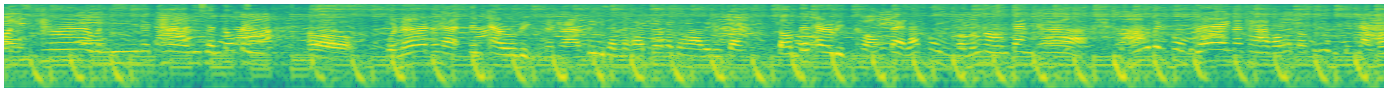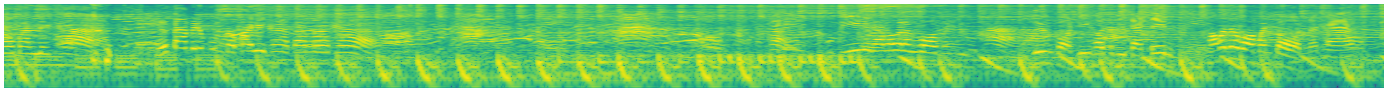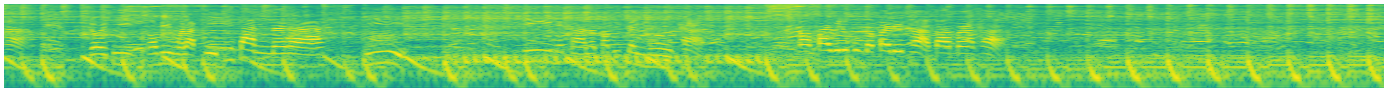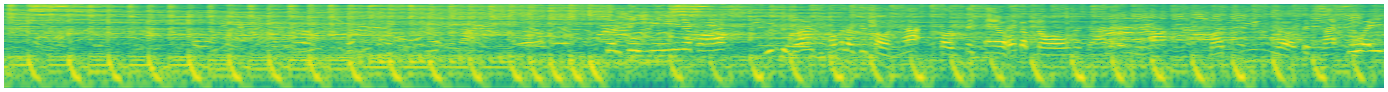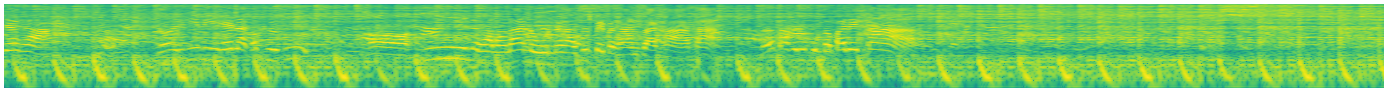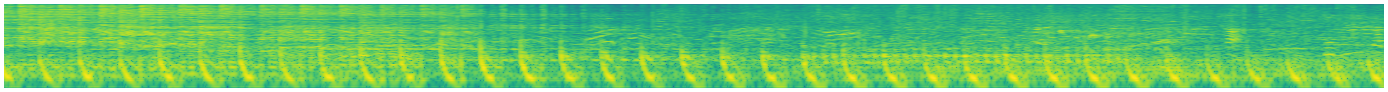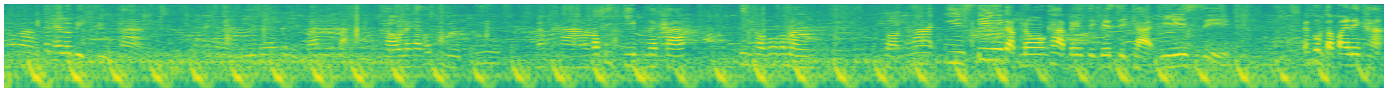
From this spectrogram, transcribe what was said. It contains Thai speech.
สวัสดีค่ะ วันนี้นะคะดิฉันก็เป็นเอ่อหัวหน้านะคะเต้นแอโรบิกนะคะ ซึ่งดิฉันนะคะจะก็จะพาไปดูการซ้อมเต้นแอโรบิกของแต่ละกลุ่มของน้องๆกันค่ะอันนี้ก็เป็นกลุ่มแรกนะคะเขาก็ซ้อมเต้นแอโรบิกกันอย่างเมามันเลยค่ะ เดี๋ยวตามไปดูกลุ่มต่อไปเลยค่ะ ตามมาค่ะค่ะกลุ่มนี้นะคะเขากำลังวอร์มกันอยู่ค่ะ ซึ่งก่อนที่เขาจะมีการเต้นเขาก็จะวอร์มกันก่อนนะคะค่ะ โดยที่เขามีหัวหลักคือพี่ซันนะคะพี่พี่นะคะแล้วก็พี่แตงโมค่ะ ต่อไปไปดูกลุ่มต่อไปเลยค่ะ ตามมาค่ะส่วนกลุ่มนี้นะคะ รู้สึกว่าเขากำลังจะสอนท่าสอนสเต็ปแอลให้กับน้องนะคะแล้วก็มีท่ามาชิ่งเออสเต็ปคัดด้วยนะคะ ดยที่มีเฮดหลักก็คือพี่เอ่อนี่นะคะทางด้านนู้นนะคะ ซึ่งเป็นประธานสาขาค่ะ แล้วตามไปดูกลุ่มต่อไปเลยค่ะ ลังเต้นแอโรบิกอยู่ค่ะ ในขณะนี้เนี่ยจะเห็นว่าในหลักของเขานะคะก็คือพี่น้ำค้างแล้วก็พี่กิฟต์นะคะ ซึ่งเขาก็กำลังสอนท่า easy ให้กับน้องค่ะ basic basic ค่ะ easy แล้วกลุ่มต่อไปเลยค่ะ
